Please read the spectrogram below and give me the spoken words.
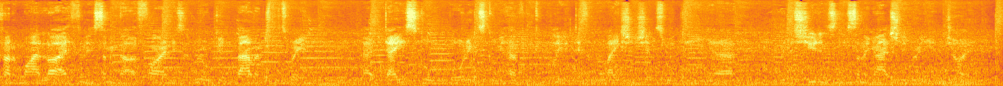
kind of my life and it's something that I find is a real good balance between uh, day school and boarding school. You have completely different relationships with the, uh, with the students and it's something I actually really enjoy.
